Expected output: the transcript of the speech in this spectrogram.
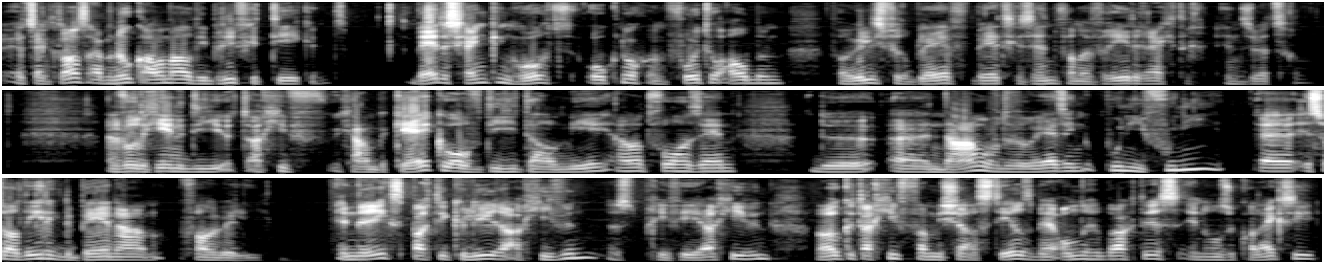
uit zijn klas hebben ook allemaal die brief getekend. Bij de schenking hoort ook nog een fotoalbum van Willy's verblijf bij het gezin van een vrederechter in Zwitserland. En voor degenen die het archief gaan bekijken of digitaal mee aan het volgen zijn, de uh, naam of de verwijzing Punifuni uh, is wel degelijk de bijnaam van Willy. In de reeks particuliere archieven, dus privéarchieven, waar ook het archief van Michel Steels bij ondergebracht is in onze collectie,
